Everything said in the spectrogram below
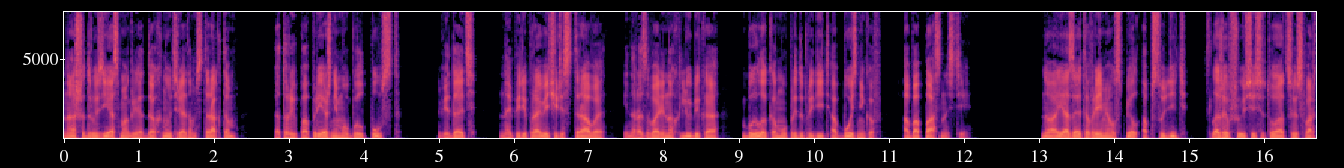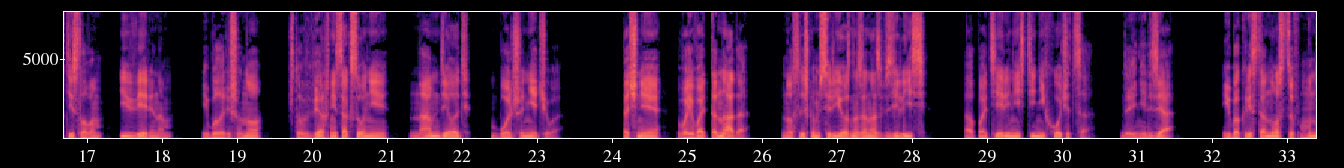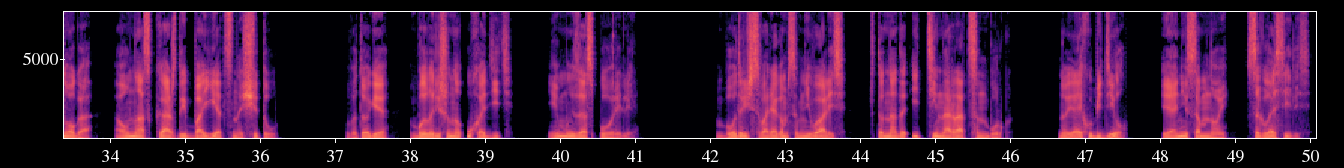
Наши друзья смогли отдохнуть рядом с трактом, который по-прежнему был пуст. Видать, на переправе через травы и на развалинах Любика было кому предупредить обозников об опасности. Ну а я за это время успел обсудить сложившуюся ситуацию с Вартиславом и Верином, и было решено, что в Верхней Саксонии нам делать больше нечего. Точнее, воевать-то надо, но слишком серьезно за нас взялись, а потери нести не хочется, да и нельзя, ибо крестоносцев много, а у нас каждый боец на счету. В итоге было решено уходить, и мы заспорили. Бодрич с варягом сомневались, что надо идти на Ратценбург, но я их убедил, и они со мной согласились.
